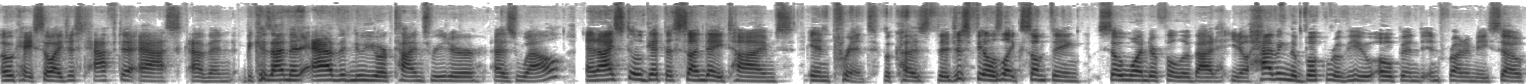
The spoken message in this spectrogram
Okay, so I just have to ask Evan because I'm an avid New York Times reader as well, and I still get the Sunday Times in print because there just feels like something so wonderful about you know having the book review opened in front of me. So,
